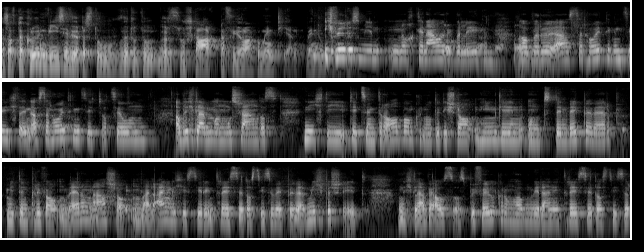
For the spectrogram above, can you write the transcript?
Also auf der grünen Wiese würdest du, würdest du, würdest du stark dafür argumentieren, wenn du Ich würde es mir noch genauer überlegen, ja, ja. aber äh, aus der heutigen Sicht, aus der heutigen Situation. Aber ich glaube, man muss schauen, dass nicht die, die Zentralbanken oder die Staaten hingehen und den Wettbewerb mit den privaten Währungen ausschalten, weil eigentlich ist ihr Interesse, dass dieser Wettbewerb nicht besteht. Und ich glaube, als, als Bevölkerung haben wir ein Interesse, dass dieser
